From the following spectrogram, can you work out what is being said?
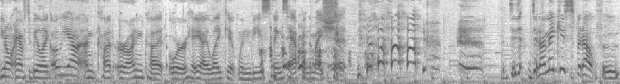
you don't have to be like, oh yeah, I'm cut or uncut, or hey, I like it when these things happen to my shit. did did I make you spit out food?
